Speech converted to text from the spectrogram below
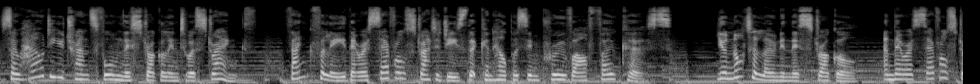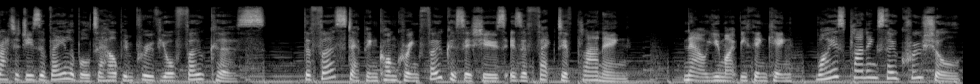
So, how do you transform this struggle into a strength? Thankfully, there are several strategies that can help us improve our focus. You're not alone in this struggle, and there are several strategies available to help improve your focus. The first step in conquering focus issues is effective planning. Now, you might be thinking, why is planning so crucial?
